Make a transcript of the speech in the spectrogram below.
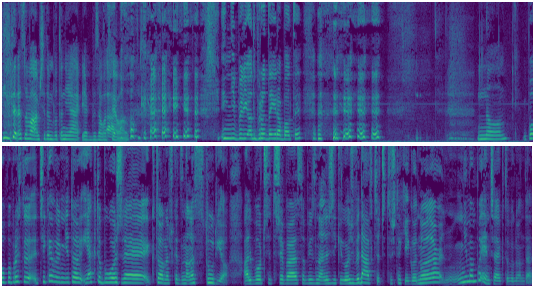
interesowałam się tym, bo to nie ja jakby załatwiałam. Okej. Okay. Inni byli od brudnej roboty. No, bo po prostu ciekawe mnie to, jak to było, że kto na przykład znalazł studio, albo czy trzeba sobie znaleźć jakiegoś wydawcę, czy coś takiego. No, nie mam pojęcia, jak to wygląda.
